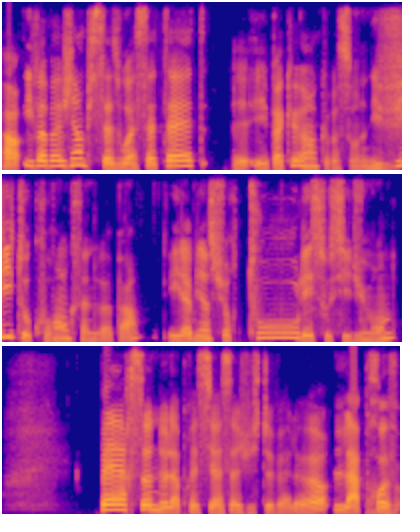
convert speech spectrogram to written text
Alors, il va pas bien, puis ça se voit à sa tête, et, pas que, hein, parce qu'on est vite au courant que ça ne va pas. Il a bien sûr tous les soucis du monde. Personne ne l'apprécie à sa juste valeur. La preuve,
